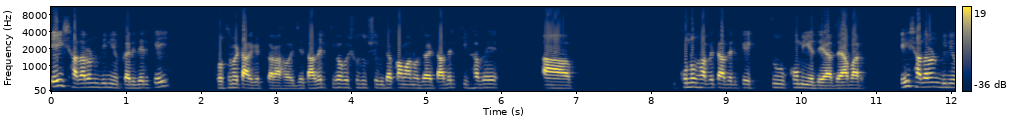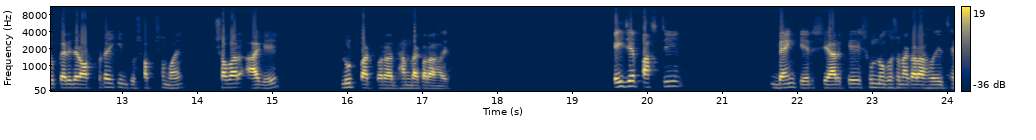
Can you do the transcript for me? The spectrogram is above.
এই সাধারণ বিনিয়োগকারীদেরকেই প্রথমে টার্গেট করা হয় যে তাদের কীভাবে সুযোগ সুবিধা কমানো যায়, তাদের কীভাবে কোনোভাবে তাদেরকে একটু কমিয়ে দেয়া যায়। আবার এই সাধারণ বিনিয়োগকারীদের অর্থটাই কিন্তু সব সময় সবার আগে লুটপাট করার ধান্দা করা হয়। এই যে পাঁচটি ব্যাংকের শেয়ারকে শূন্য ঘোষণা করা হয়েছে,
